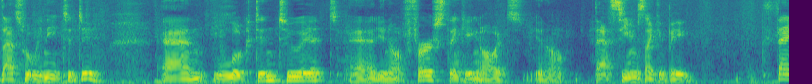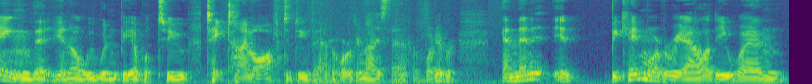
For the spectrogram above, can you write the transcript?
that's what we need to do. And looked into it, and, you know, at first thinking, oh, it's, you know, that seems like a big thing that you know we wouldn't be able to take time off to do that or organize that or whatever and then it, it became more of a reality when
